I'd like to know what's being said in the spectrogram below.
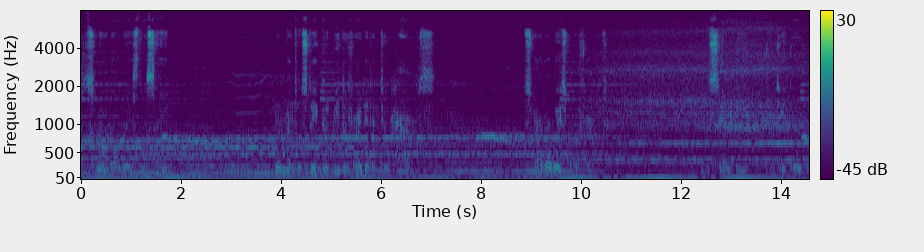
it's not always the same. Your mental state could be divided into halves. It's not always perfect. Insanity can take over.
